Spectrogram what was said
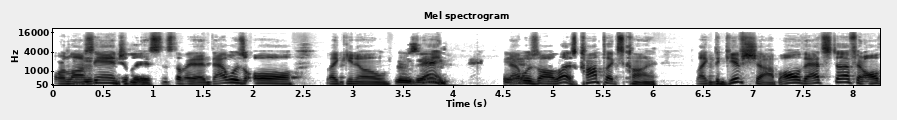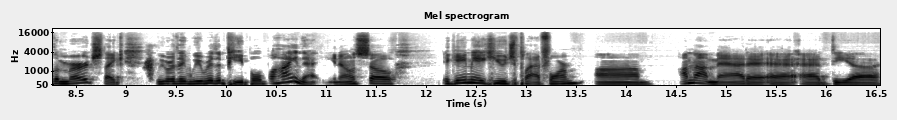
or Los Mhm. Angeles and stuff like that? That was all like, you know. Zen. Yeah. That was all us. Complex Con, like the gift shop, all that stuff, and all the merch. Like we were the we were the people behind that, you know. So it gave me a huge platform. Um, I'm not mad at, at, at the uh,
